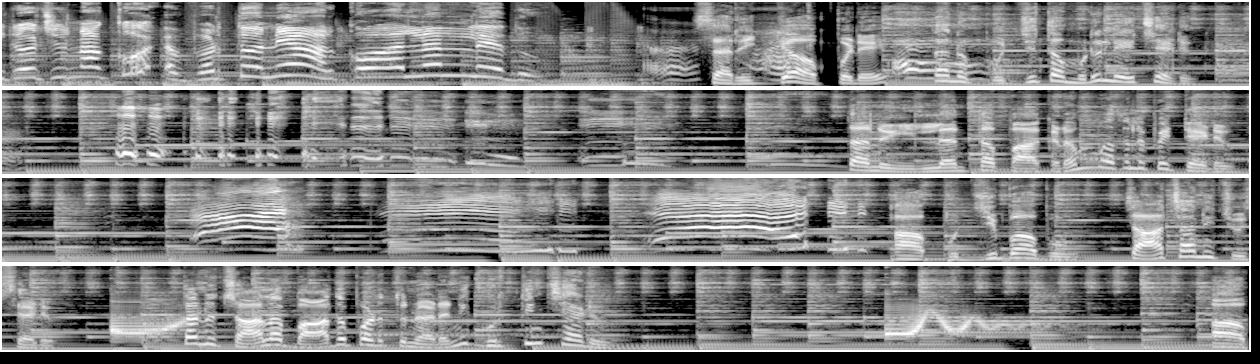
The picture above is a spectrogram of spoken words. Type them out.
ఈరోజు నాకు ఎవరితోనే ఆడుకోవాలని లేదు. సరిగ్గా అప్పుడే తన బుజ్జి తమ్ముడు లేచాడు. తను ఇల్లంతా పాకడం మొదలుపెట్టాడు. ఆ బుజ్జిబాబు చాచాని చూశాడు. తను చాలా బాధపడుతున్నాడని గుర్తించాడు. ఆ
